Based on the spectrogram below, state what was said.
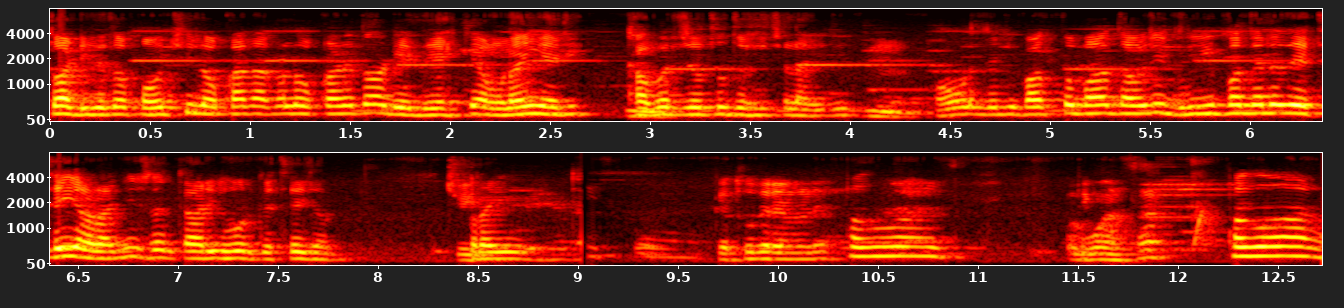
ਤੁਹਾਡੀ ਜਦੋਂ ਪਹੁੰਚੀ ਲੋਕਾਂ ਤੱਕ ਲੋਕਾਂ ਨੇ ਤੁਹਾਡੀ ਦੇਖ ਕੇ ਆਉਣਾ ਹੀ ਹੈ ਜੀ। ਖਬਰ ਜਦੋਂ ਤੁਸੀਂ ਚਲਾਈ ਜੀ। ਹੁਣ ਜਿਹੜੀ ਵੱਧ ਤੋਂ ਵੱਧ ਆਓ ਜੀ ਗਰੀਬ ਬੰਦੇ ਨੇ ਇੱਥੇ ਹੀ ਆਉਣਾ ਜੀ ਸਰਕਾਰੀ ਹੋਰ ਕਿੱਥੇ ਜਾਣਾ? ਕਿੱਥੋਂ ਦੇ ਰਹਿਣ ਵਾਲੇ ਭਗਵਾਨ ਭਗਵਾਨ ਸਰ? ਭਗਵਾਨ।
